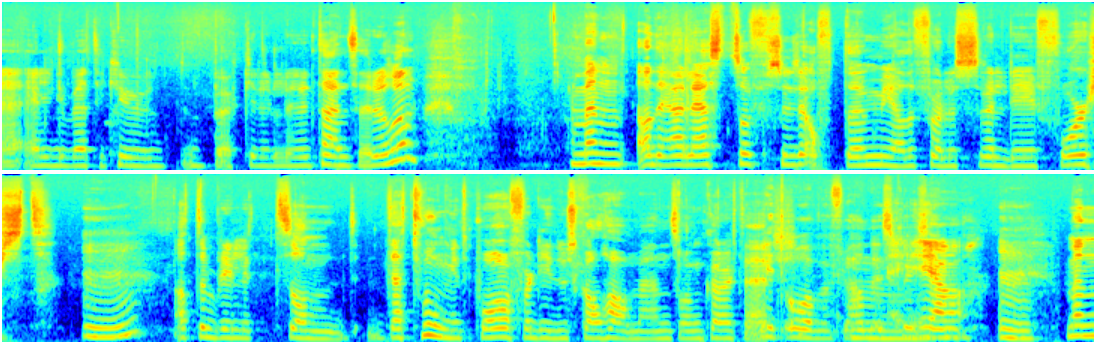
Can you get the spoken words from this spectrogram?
eh, LGBTQ-bøker eller tegneserier og sånn. Men av det jeg har lest, så syns jeg ofte mye av det føles veldig forced. Mm. At det blir litt sånn Det er tvunget på fordi du skal ha med en sånn karakter. Litt overfladisk, Mm. liksom. Ja. Mm. Men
